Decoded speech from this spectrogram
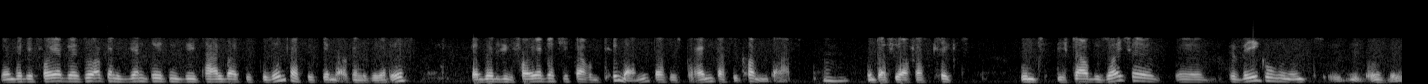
Wenn wir die Feuerwehr so organisieren würden, wie teilweise das Gesundheitssystem organisiert ist, dann würde die Feuerwehr sich darum kümmern, dass es brennt, dass sie kommen darf mhm. und dafür auch was kriegt. Und ich glaube, solche äh, Bewegungen und äh,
